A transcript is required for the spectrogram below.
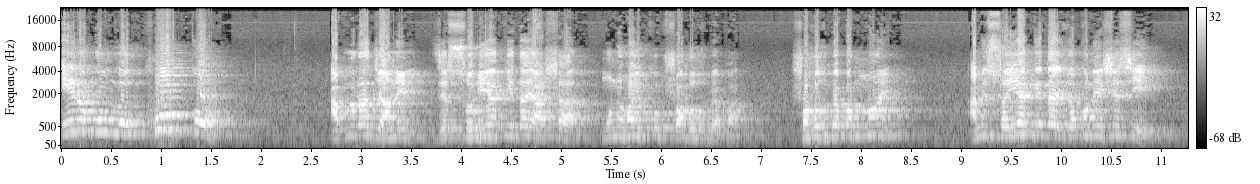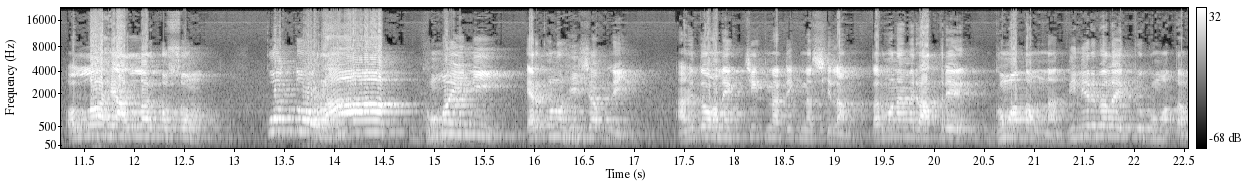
এরকম লোক খুব কম। আপনারা জানেন যে সহিয়া কেদায় আসা মনে হয় খুব সহজ ব্যাপার। সহজ ব্যাপার নয়। আমি সহিয়া কেদায় যখন এসেছি আল্লাহে আল্লাহর কসম, কত রাত ঘুমাইনি, এর কোনো হিসাব নেই। আমি তো অনেক চিকনা টিকনা ছিলাম, তার মানে আমি রাত্রে ঘুমাতাম না, দিনের বেলা একটু ঘুমাতাম।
